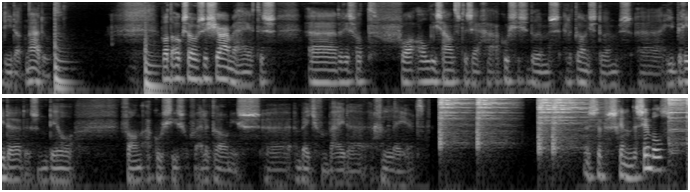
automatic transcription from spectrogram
die dat nadoet. Wat ook zo zijn charme heeft. Dus er is wat voor al die sounds te zeggen. Akoestische drums, elektronische drums, uh, hybride, dus een deel van akoestisch of elektronisch. Uh, een beetje van beide geleerd. Dus de verschillende symbols.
